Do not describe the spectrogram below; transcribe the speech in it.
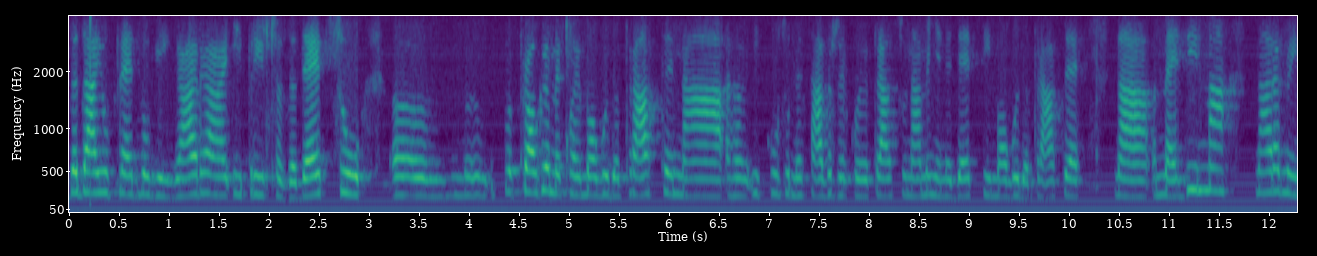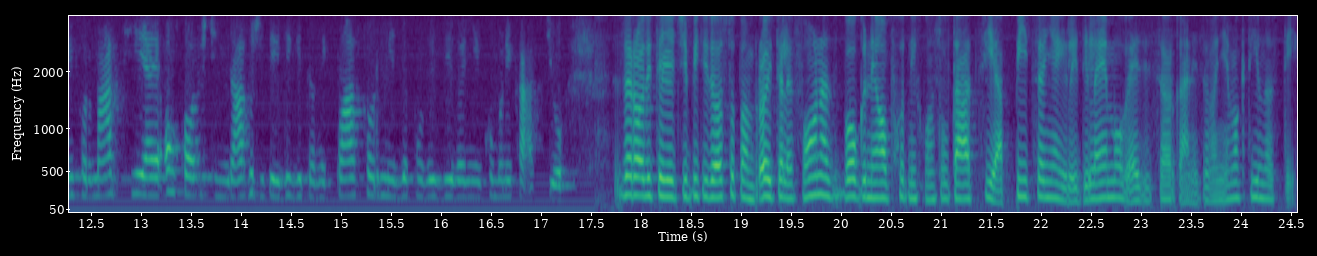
da daju predloge igara i priča za decu, e, programe koje mogu da prate na, e, i kulturne sadržaje koje su namenjene deci i mogu da prate na medijima, naravno informacije o korišćenju različitih digitalnih platformi za povezivanje i komunikaciju. Za roditelje će biti dostupan broj telefona zbog neophodnih konsultacija, pitanja ili dilema u vezi sa organizovanjem aktivnosti.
